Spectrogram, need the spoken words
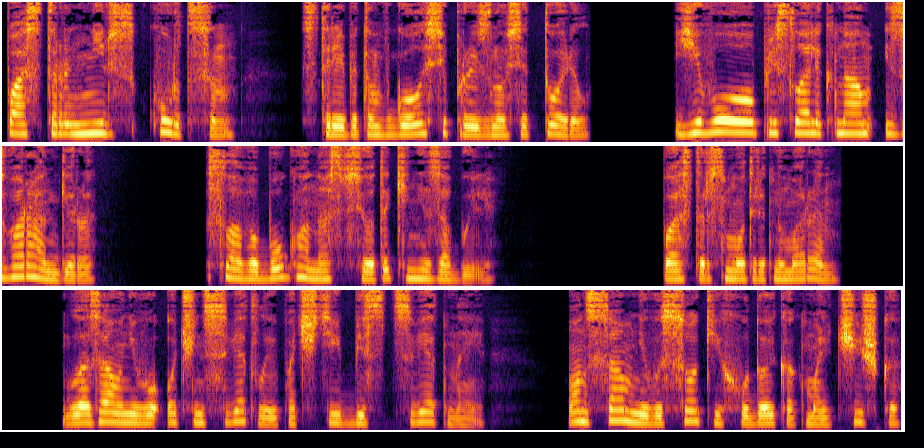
пастор Нильс Курцен», — с трепетом в голосе произносит Торил. «Его прислали к нам из Варангера. Слава богу, о нас все-таки не забыли». Пастор смотрит на Морен. Глаза у него очень светлые, почти бесцветные. Он сам невысокий, худой, как мальчишка.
